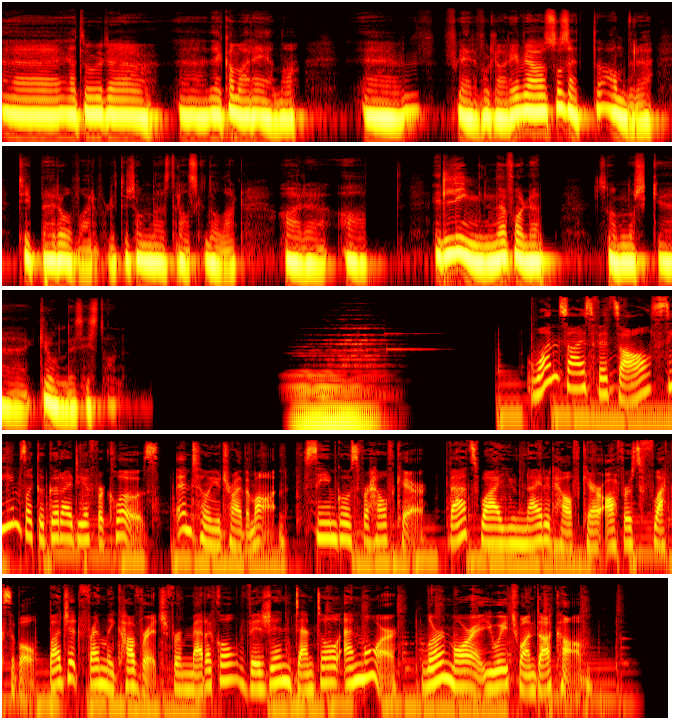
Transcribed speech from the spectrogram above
jeg tror det kan være en av flere forklaringer. Vi har også sett andre typer råvarevaluter, som den australske dollaren har eh, hatt et lignende forløp som norske kroner de siste årene. One size fits all seems like a good idea for clothes until you try them on. Same goes for healthcare. That's why United Healthcare offers flexible, budget friendly coverage for medical, vision, dental, and more. Learn more at uh1.com.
